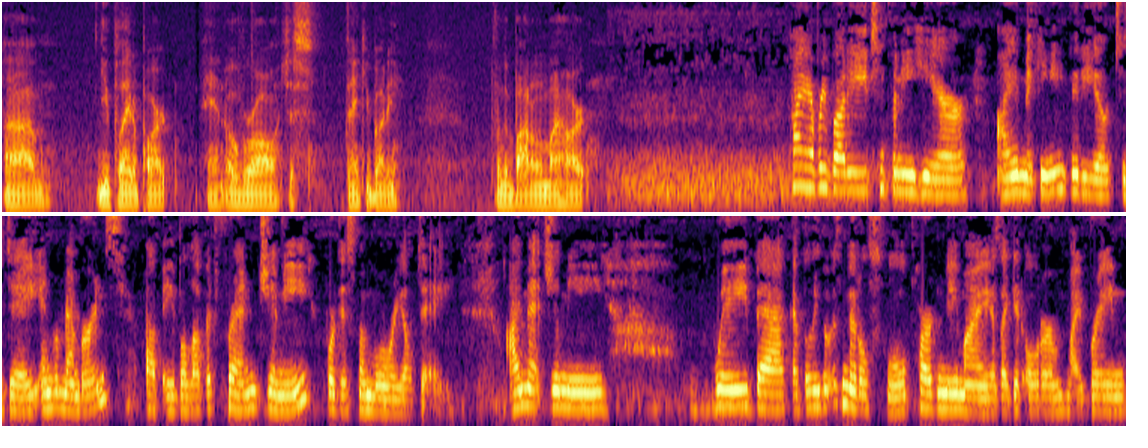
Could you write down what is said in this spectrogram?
um, you played a part, and overall, just thank you, buddy from the bottom of my heart. Hi, everybody. Tiffany here. I am making a video today in remembrance of a beloved friend, Jimmy, for this Memorial Day. I met Jimmy way back, I believe it was middle school. Pardon me, my as I get older, my brain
